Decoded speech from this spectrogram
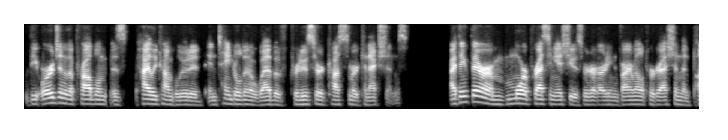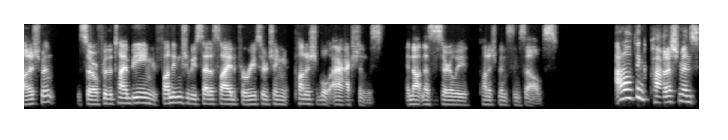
the origin of the problem is highly convoluted, entangled in a web of producer customer connections. I think there are more pressing issues regarding environmental progression than punishment, so for the time being, funding should be set aside for researching punishable actions and not necessarily punishments themselves. I don't think punishments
